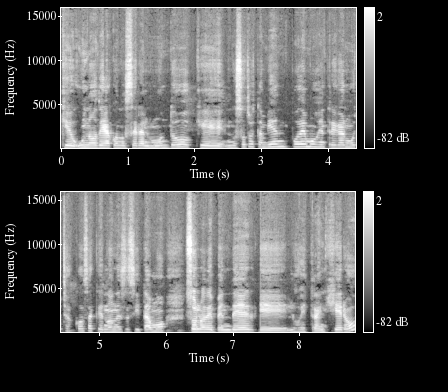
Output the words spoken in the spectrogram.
que uno dé a conocer al mundo que nosotros también podemos entregar muchas cosas que no necesitamos solo depender de los extranjeros,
